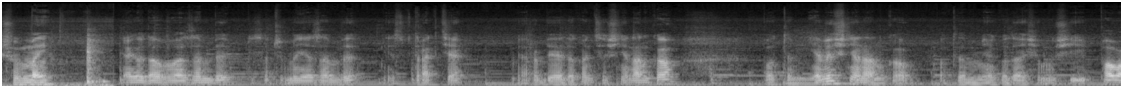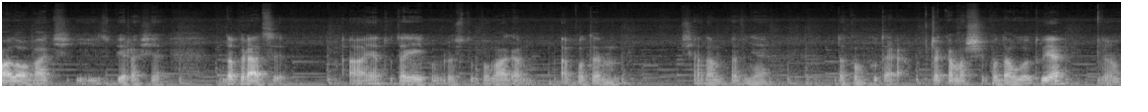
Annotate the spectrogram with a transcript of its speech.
7? Jagoda umyła zęby, to znaczy myje zęby, jest w trakcie. Ja robię do końca śniadanko, potem jemy śniadanko, potem Jagoda się musi pomalować i zbiera się do pracy, a ja tutaj jej po prostu pomagam, a potem siadam pewnie do komputera. Czekam aż się woda ugotuje, no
